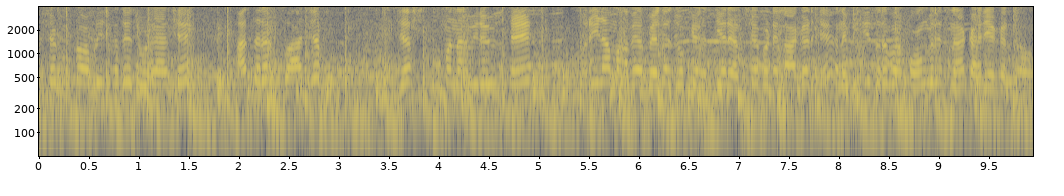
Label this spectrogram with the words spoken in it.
મિત્રો આપણી સાથે જોડાયા છે. આ તરફ ભાજપ જશ્ન મનાવી રહ્યું છે. પરિણામ આવ્યા પહેલાં જો કે અત્યારે અક્ષય પટેલ આગળ છે અને બીજી તરફ આ કોંગ્રેસના કાર્યકર્તાઓ.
